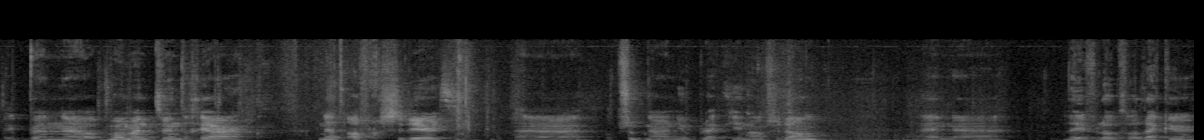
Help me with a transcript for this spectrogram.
Ik ben eh, op het moment 20 jaar, net afgestudeerd, eh, op zoek naar een nieuw plekje in Amsterdam. En eh, het leven loopt wel lekker,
